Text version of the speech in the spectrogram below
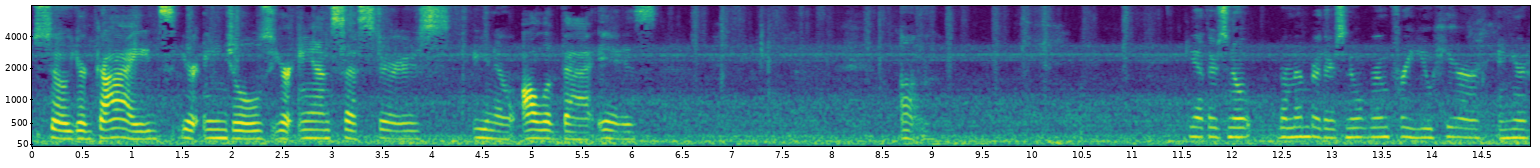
So your guides, your angels, your ancestors, you know, all of that is um yeah, there's no remember, there's no room for you here, and you're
